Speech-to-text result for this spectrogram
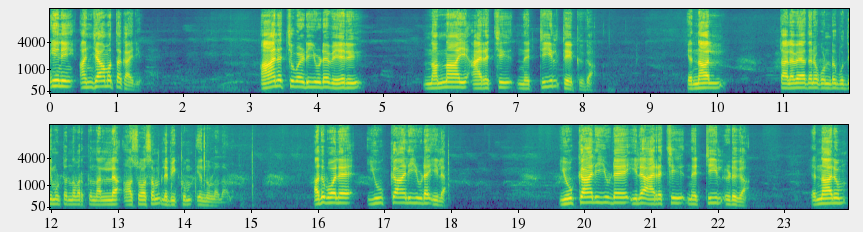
ഇനി അഞ്ചാമത്തെ കാര്യം. ആനച്ചുവടിയുടെ വേര് നന്നായി അരച്ച് നെറ്റിയിൽ തേക്കുക. എന്നാൽ തലവേദന കൊണ്ട് ബുദ്ധിമുട്ടുന്നവർക്ക് നല്ല ആശ്വാസം ലഭിക്കും എന്നുള്ളതാണ്. അതുപോലെ യൂക്കാലിയുടെ ഇല. യൂക്കാലിയുടെ ഇല അരച്ച് നെറ്റിയിൽ ഇടുക. എന്നാലും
